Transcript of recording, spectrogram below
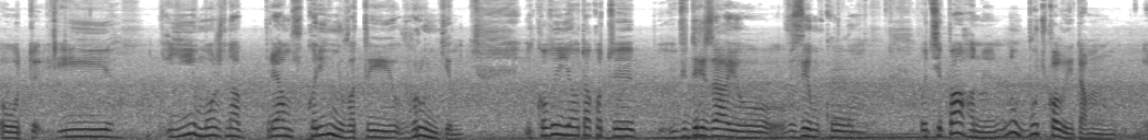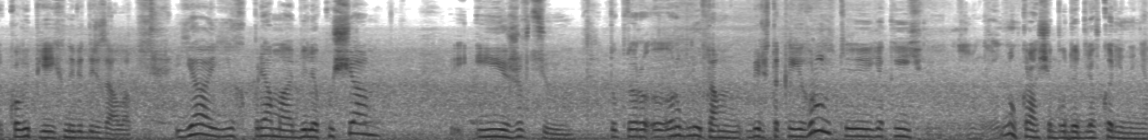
От, і її можна прям вкорінювати в ґрунті. І коли я отак от е, відрізаю взимку оці пагани, ну будь-коли там, коли б я їх не відрізала, я їх прямо біля куща і живцюю. Тобто роблю там більш такий ґрунт, е, який ну, краще буде для вкорінення.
